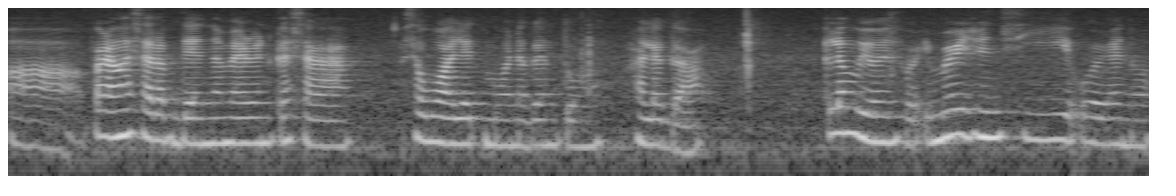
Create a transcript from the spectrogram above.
uh, parang sarap din na meron ka sa, sa wallet mo na gantong halaga. Alam mo yun, for emergency or ano,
